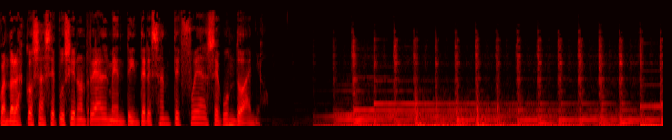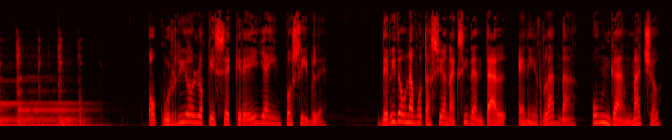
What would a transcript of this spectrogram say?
Cuando las cosas se pusieron realmente interesantes fue al segundo año. ocurrió lo que se creía imposible. Debido a una mutación accidental en Irlanda, un gan macho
